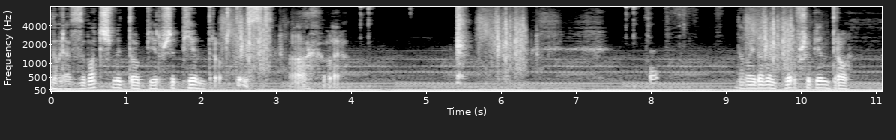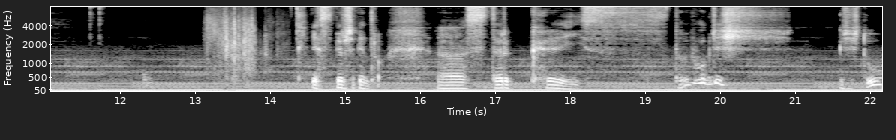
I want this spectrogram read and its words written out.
Dobra, zobaczmy to pierwsze piętro. Czy to jest. Ach, cholera. Dawaj, dawaj, pierwsze piętro. Jest, pierwsze piętro. E, staircase. To by było gdzieś. Gdzieś tu?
